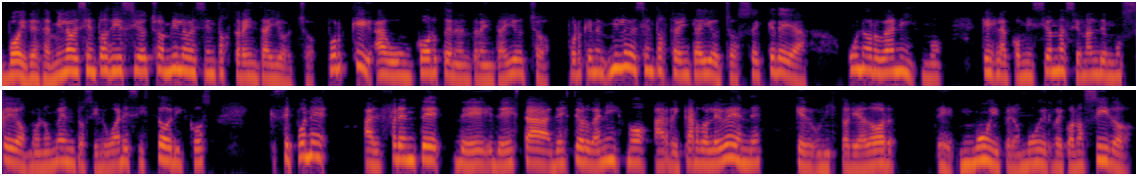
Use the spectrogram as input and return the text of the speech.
Voy desde 1918 a 1938. ¿Por qué hago un corte en el 38? Porque en 1938 se crea un organismo que es la Comisión Nacional de Museos, Monumentos y Lugares Históricos, que se pone al frente de, esta, este organismo a Ricardo Levene, que es un historiador eh, muy, pero muy reconocido,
